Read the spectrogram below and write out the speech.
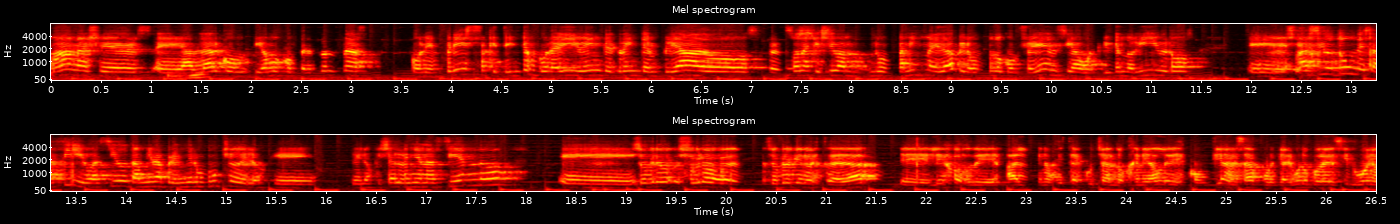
managers, eh, hablar con, digamos, con personas con empresas que tenían por ahí 20, 30 empleados, personas que llevan la misma edad pero dando conferencias o escribiendo libros. Eh, ha sido todo un desafío, ha sido también aprender mucho de los que de los que ya lo venían haciendo. Eh, yo creo, yo creo, yo creo que nuestra edad, eh, lejos de al que nos está escuchando, generarle desconfianza, porque alguno podrá decir, bueno,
